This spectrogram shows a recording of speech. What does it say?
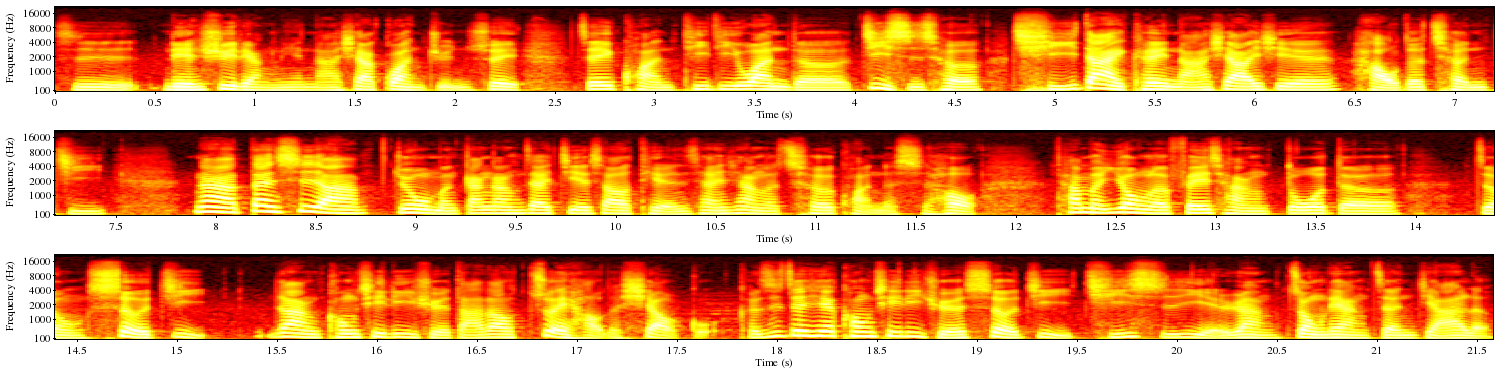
是连续两年拿下冠军，所以这一款 TT One 的计时车期待可以拿下一些好的成绩。那但是啊，就我们刚刚在介绍铁人三项的车款的时候，他们用了非常多的这种设计，让空气力学达到最好的效果。可是这些空气力学设计其实也让重量增加了。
